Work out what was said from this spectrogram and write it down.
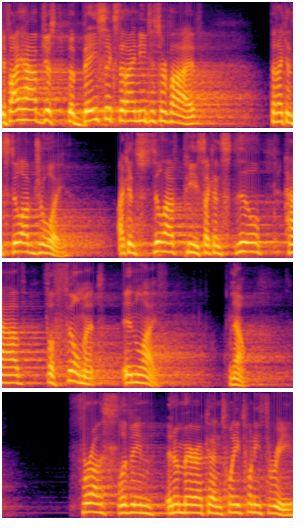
If I have just the basics that I need to survive, then I can still have joy. I can still have peace. I can still have fulfillment in life. Now, for us living in America in 2023,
